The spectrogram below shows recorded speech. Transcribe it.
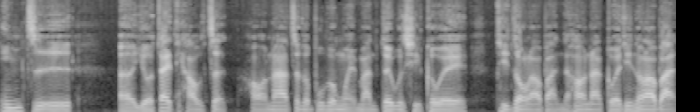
音质呃有待调整。好，那这个部分我也蛮对不起各位听众老板的哈。那各位听众老板，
